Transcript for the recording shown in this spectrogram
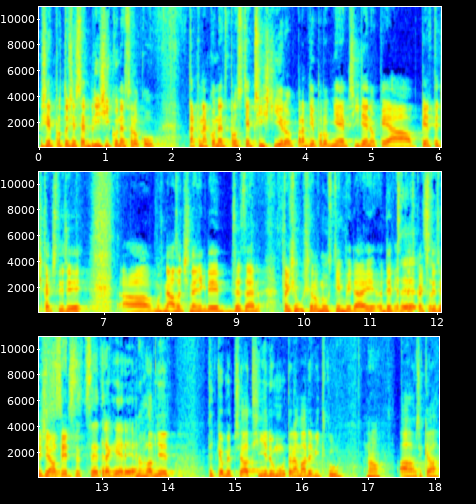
že protože se blíží konec roku, tak nakonec prostě příští rok pravděpodobně přijde Nokia 5.4 a možná začne někdy březen, takže už rovnou s tím vydají 9.4, že asi... To, to je tragédie. No hlavně teďka mi přijela tchýně domů, která má devítku. No. A říká,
